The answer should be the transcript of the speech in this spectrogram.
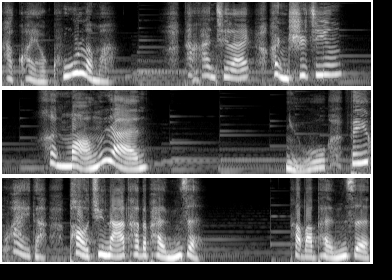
他快要哭了吗？他看起来很吃惊，很茫然。女巫飞快的跑去拿他的盆子，他把盆子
